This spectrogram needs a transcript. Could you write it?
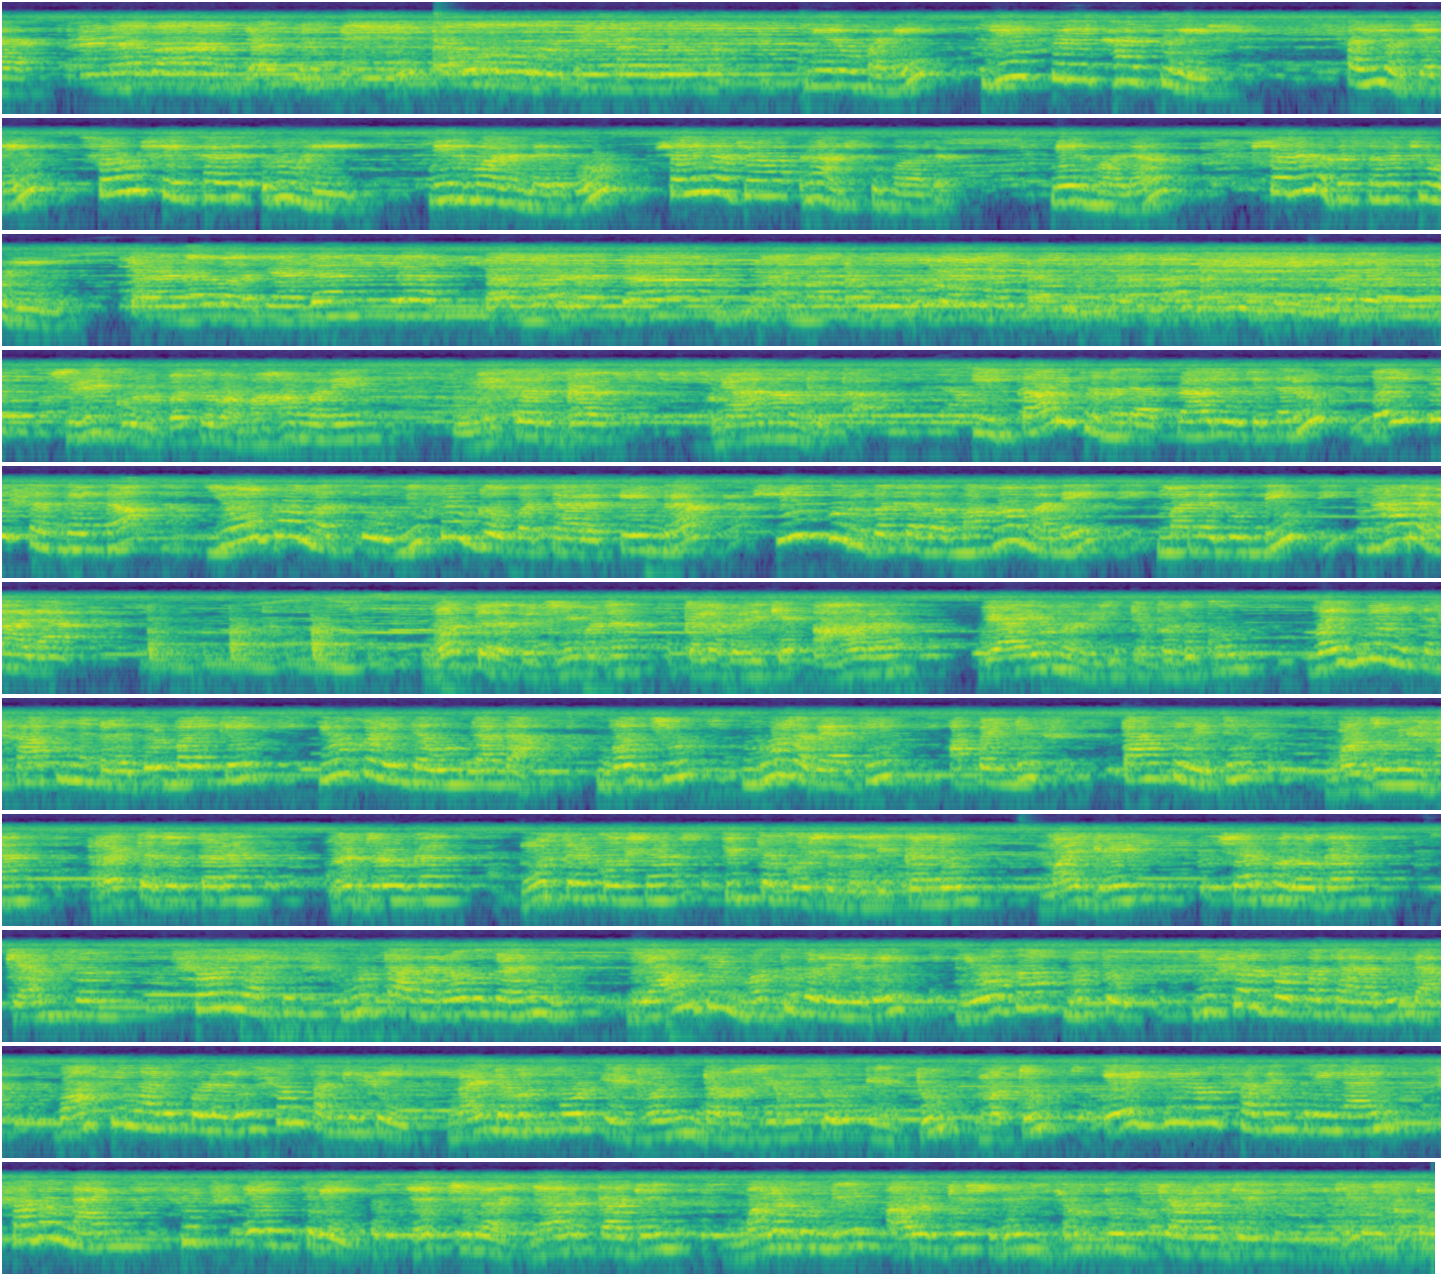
ನಿರೂಪಣೆ ಜಿ ಸುರೇಖಾ ಸುರೇಶ್. ಸಂಯೋಜನೆ ಸೋಮಶೇಖರ್ ರೂಳಿ. ನಿರ್ಮಾಣ ನೆರವು ಶೈಲಜಾ ರಾಜ್ಕುಮಾರ್. ನಿರ್ಮಾಣ ಶರಣಬಸವ ಚೋಳಿ. ಶ್ರೀ ಗುರು ಬಸವ ಮಹಾಮನೆ ನಿಸರ್ಗ ಜ್ಞಾನಾಮೃತ. ಈ ಕಾರ್ಯಕ್ರಮದ ಪ್ರಾಯೋಜಕರು ವೈದ್ಯ ಸಂಗಣ್ಣ ಯೋಗ ಮತ್ತು ನಿಸರ್ಗೋಪಚಾರ ಕೇಂದ್ರ ಶ್ರೀ ಗುರು ಬಸವ ಮಹಾಮನೆ ಮನಗುಂಡಿ ಧಾರವಾಡ. ಒತ್ತಡದ ಜೀವನ ಕಲಬೆರಿಕೆ ಆಹಾರ ವ್ಯಾಯಾಮ ರಹಿತ ಬದುಕು ವೈಜ್ಞಾನಿಕ ಸಾಧನಗಳ ದುರ್ಬಳಕೆ ಇವುಗಳಿಂದ ಉಂಟಾದ ಬೊಜ್ಜು ಮೂಲವ್ಯಾಧಿ ಅಪೆಂಡಿಕ್ಸ್ ಟ್ಯಾನ್ಸಿಲಿಟಿಸ್ ಮಧುಮೇಹ ರಕ್ತದೊತ್ತಡ ಹೃದ್ರೋಗ ಮೂತ್ರಕೋಶ ಪಿತ್ತಕೋಶದಲ್ಲಿ ಕಲ್ಲು ಮೈಗ್ರೇನ್ ಚರ್ಮ ರೋಗ ಕ್ಯಾನ್ಸರ್ ಸೋರಿಯಾಸಿಸ್ ಮುಂತಾದ ರೋಗಗಳನ್ನು ಯಾವುದೇ ಮದ್ದುಗಳಿಲ್ಲದೆ ಯೋಗ ಮತ್ತು ನಿಸರ್ಗೋಪಚಾರದಿಂದ ವಾಸಿ ಮಾಡಿಕೊಳ್ಳಲು ಸಂಪರ್ಕಿಸಿ. Nine double four eight one double zero two eight two ಮತ್ತು eight zero seven three nine seven nine six eight three. ಹೆಚ್ಚಿನ ಜ್ಞಾನಕ್ಕಾಗಿ ಮನಗುಂಡಿ ಆರೋಗ್ಯಶ್ರೀ ಯೂಟ್ಯೂಬ್ ಚಾನಲ್ಗೆ ಧಾರವಾಡ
